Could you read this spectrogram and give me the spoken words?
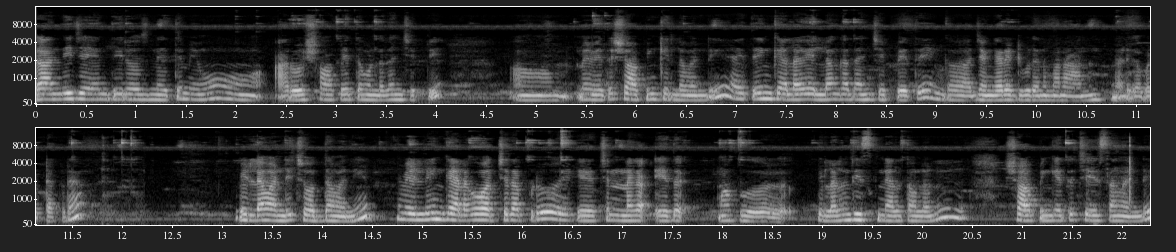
గాంధీ జయంతి రోజునైతే మేము ఆ రోజు షాప్ అయితే ఉండదని చెప్పి మేమైతే షాపింగ్కి వెళ్ళామండి. అయితే ఇంకా వెళ్ళాం కదా అని చెప్పి అయితే ఇంకా జంగారెడ్డి కూడా మా నాన్న ఉంటున్నాడు కాబట్టి అక్కడ. వెళ్ళామండి చూద్దామని. వెళ్ళి ఇంకెలాగో వచ్చేటప్పుడు ఇక చిన్నగా ఏదో మాకు పిల్లల్ని తీసుకుని వెళ్తాంలోని షాపింగ్ అయితే చేసామండి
